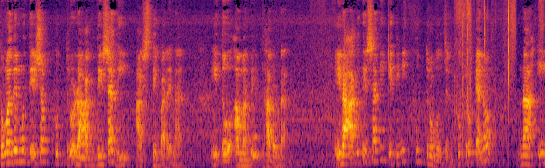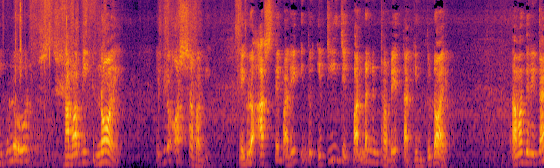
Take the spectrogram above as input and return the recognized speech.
তোমাদের মধ্যে এসব ক্ষুদ্র রাগ, দেশাদি আসতে পারে না। এ তো আমাদের ধারণা। এই রাগ, দেশাদিকে তিনি ক্ষুদ্র বলছেন। ক্ষুদ্র কেন? না, এইগুলো স্বাভাবিক নয়। এগুলো অস্বাভাবিক। এগুলো আসতে পারে, কিন্তু এটি যে পারমানেন্ট হবে তা কিন্তু নয়। আমাদের এটা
